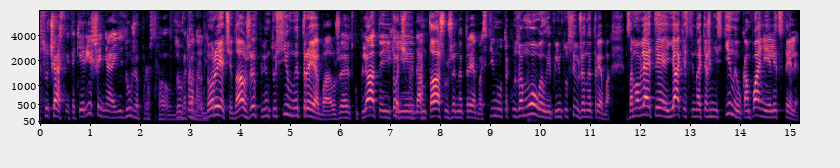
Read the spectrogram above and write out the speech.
сучасні такі рішення і дуже просто Тобто, до речі, да, вже в плінтусів не треба. Вже купляти їх Точно, і да. монтаж вже не треба. Стіну таку замовили, і плінтуси вже не треба. Замовляйте якісні натяжні стіни у компанії Елітстелі.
